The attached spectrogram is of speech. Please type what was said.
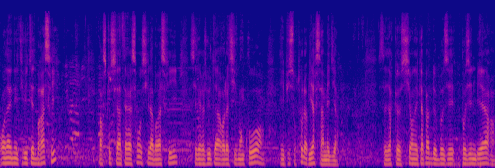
On a une activité de brasserie parce que c'est intéressant aussi la brasserie, c'est des résultats relativement courts et puis surtout la bière c'est un média. C'est-à-dire que si on est capable de poser, une bière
